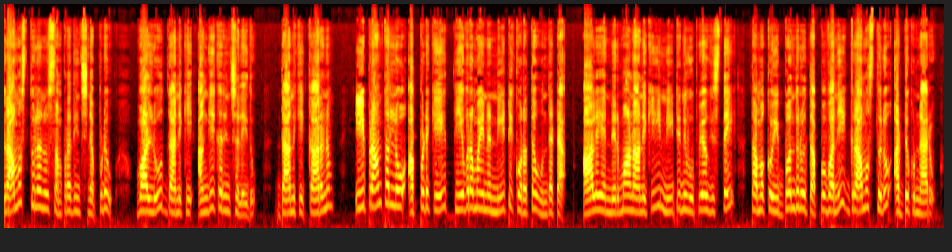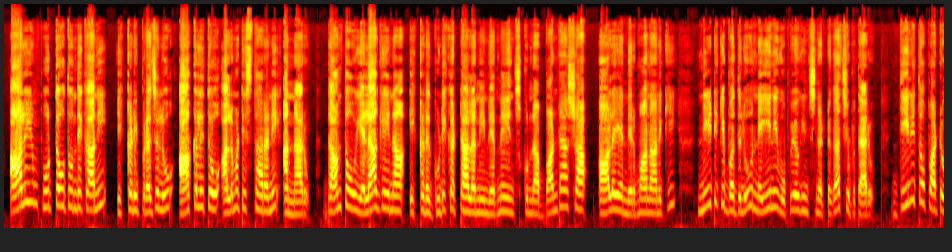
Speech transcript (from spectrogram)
గ్రామస్తులను సంప్రదించినప్పుడు వాళ్ళు దానికి అంగీకరించలేదు. దానికి కారణం ఈ ప్రాంతంలో అప్పటికే తీవ్రమైన నీటి కొరత ఉందట. ఆలయ నిర్మాణానికి నీటిని ఉపయోగిస్తే తమకు ఇబ్బందులు తప్పవని గ్రామస్తులు అడ్డుకున్నారు. ఆలయం పూర్తవుతుంది కాని ఇక్కడి ప్రజలు ఆకలితో అలమటిస్తారని అన్నారు. దాంతో ఎలాగైనా ఇక్కడ గుడి కట్టాలని నిర్ణయించుకున్న బండాషా ఆలయ నిర్మాణానికి నీటికి బదులు నెయ్యిని ఉపయోగించినట్టుగా చెబుతారు. దీనితో పాటు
